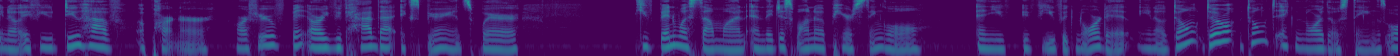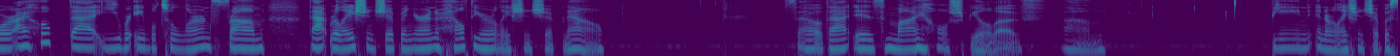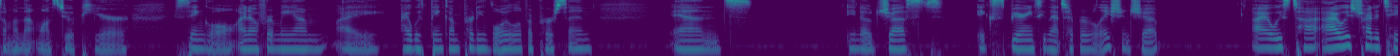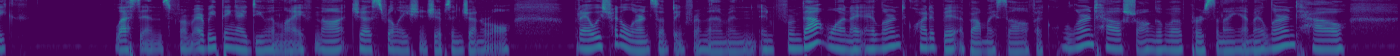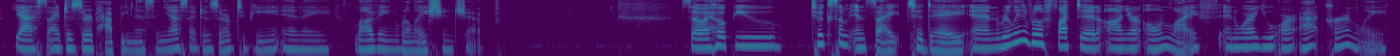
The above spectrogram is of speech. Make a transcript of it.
You know, if you do have a partner or if you've been or if you've had that experience where you've been with someone and they just want to appear single and you if you've ignored it you know don't don't don't ignore those things. Or i hope that you were able to learn from that relationship and you're in a healthier relationship now. So that is my whole spiel of um, being in a relationship with someone that wants to appear single i know for me i'm i i would think i'm pretty loyal of a person and you know just experiencing that type of relationship, I always ta- I always try to take lessons from everything I do in life, not just relationships in general. But I always try to learn something from them. And, and from that one, I, I learned quite a bit about myself. I learned how strong of a person I am. I learned how, yes, I deserve happiness. And yes, I deserve to be in a loving relationship. So I hope you took some insight today and really reflected on your own life and where you are at currently.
